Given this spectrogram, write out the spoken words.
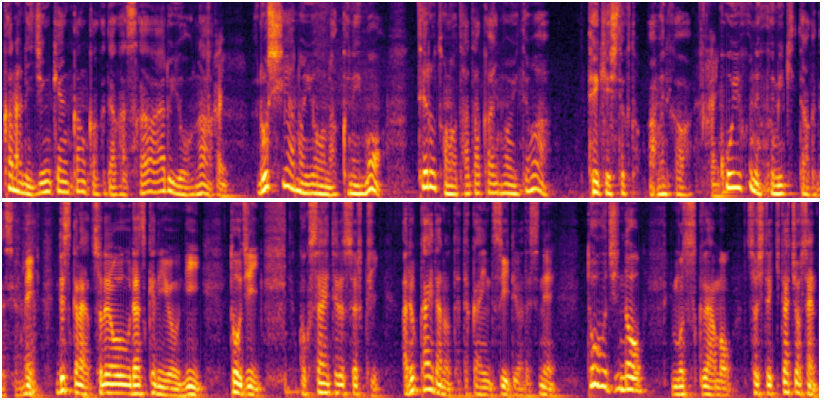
かなり人権感覚でが差があるような、はい、ロシアのような国もテロとの戦いにおいては提携していくとアメリカは、はい、こういうふうに踏み切ったわけですよね。ですからそれを裏付けるように当時国際テロ組織アルカイダの戦いについてはですね当時のモスクワもそして北朝鮮、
